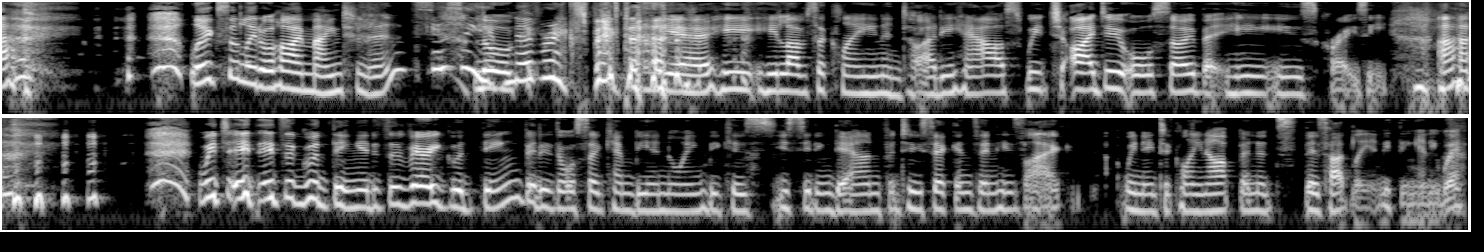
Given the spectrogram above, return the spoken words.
Uh, Luke's a little high maintenance. Is he? Look, You'd never expect that. yeah, he, he loves a clean and tidy house, which I do also, but he is crazy. Uh, which it, it's a good thing. It is a very good thing, but it also can be annoying because you're sitting down for two seconds and he's like, we need to clean up and it's, there's hardly anything anywhere.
